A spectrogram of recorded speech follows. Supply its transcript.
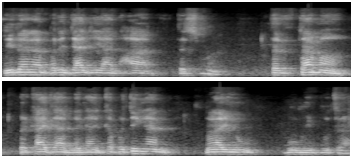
di dalam perjanjian A tersebut terutama berkaitan dengan kepentingan Melayu Bumi Putra.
